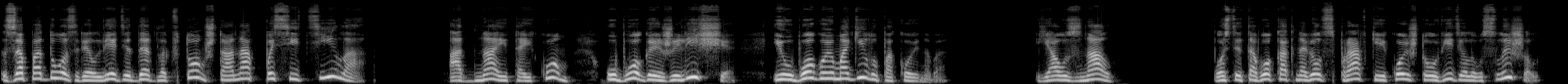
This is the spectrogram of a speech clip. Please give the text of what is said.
заподозрил леди Дедлок в том, что она посетила одна и тайком убогое жилище и убогую могилу покойного. Я узнал, после того, как навел справки и кое-что увидел и услышал,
